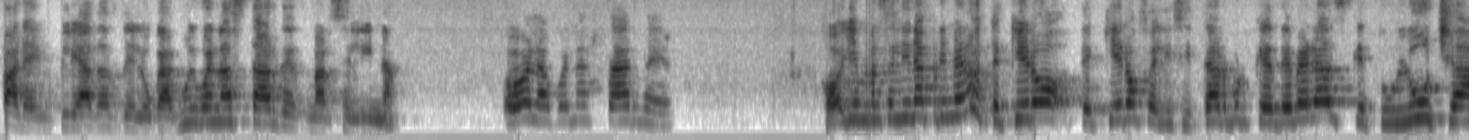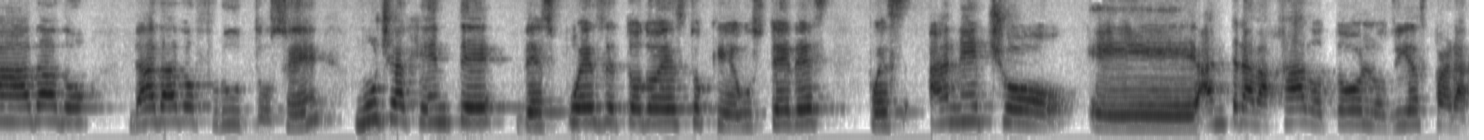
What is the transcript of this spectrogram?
para Empleadas del Hogar. Muy buenas tardes, Marcelina. Hola, buenas tardes. Oye, Marcelina, primero te quiero, te quiero felicitar porque de veras que tu lucha ha dado ha dado frutos, ¿eh? Mucha gente, después de todo esto que ustedes pues han hecho, eh, han trabajado todos los días para,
